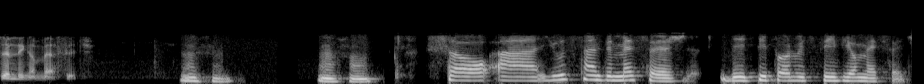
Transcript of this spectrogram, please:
sending a message. Mhm. Mhm. So uh, you sent the message. Did people receive your message?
